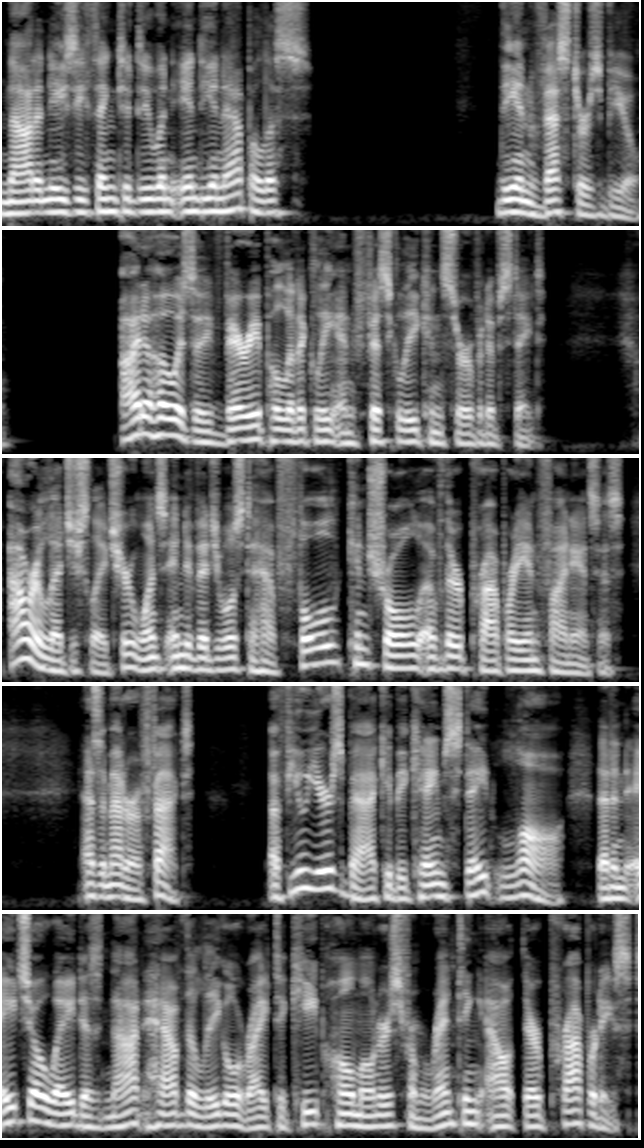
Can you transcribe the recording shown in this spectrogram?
Not an easy thing to do in Indianapolis. The investor's view Idaho is a very politically and fiscally conservative state. Our legislature wants individuals to have full control of their property and finances. As a matter of fact, a few years back it became state law that an HOA does not have the legal right to keep homeowners from renting out their properties.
